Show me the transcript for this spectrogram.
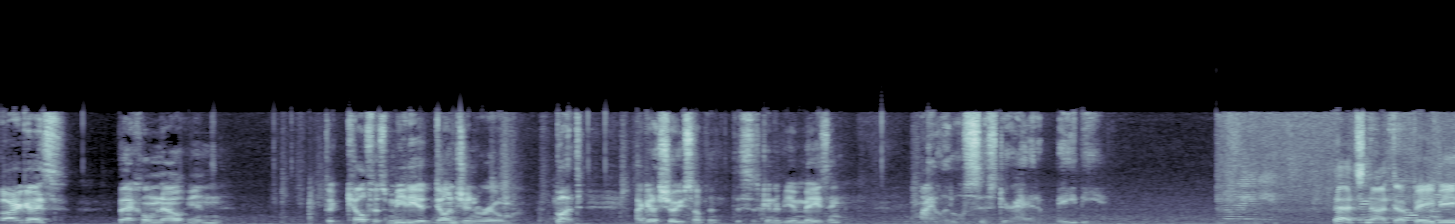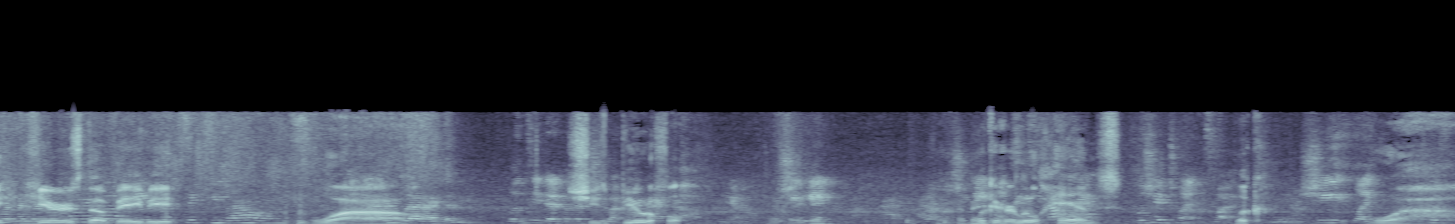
All right, guys, back home now in the Kalfas Media Dungeon Room. But I gotta show you something. This is gonna be amazing. My little sister had a baby. That's not the baby. Here's the baby. Wow. She's beautiful. Look at her little hands. Well, she had twins, but Look. Wow.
